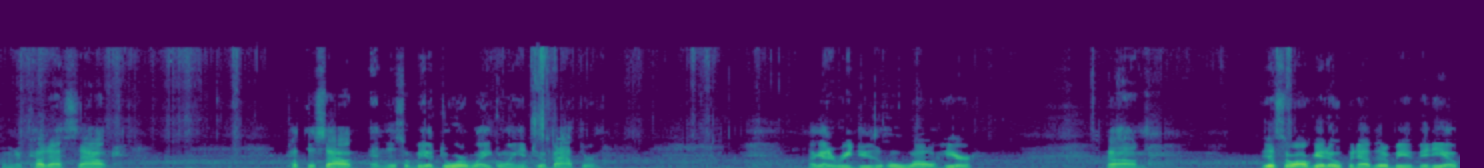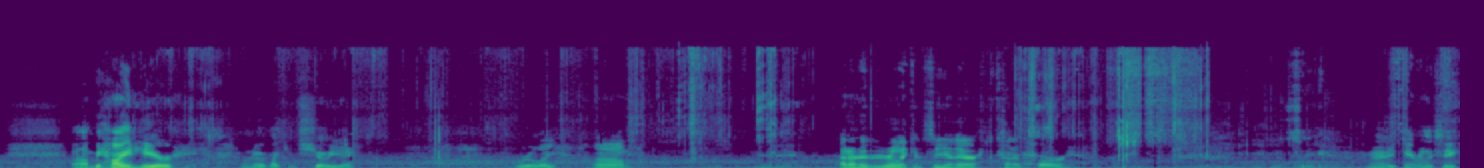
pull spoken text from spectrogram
I'm going to cut us out cut this out and this will be a doorway going into a bathroom I got to redo the whole wall here. Um, this will all get opened up. There'll be a video. Um, behind here, I don't know if I can show you really. Um, I don't know if you really can see in there. It's kind of hard. Let's see. You can't really see.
